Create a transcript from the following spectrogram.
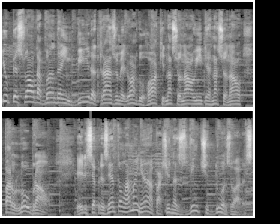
E o pessoal da banda Embira traz o melhor do rock nacional e internacional para o Low Brown. Eles se apresentam amanhã a partir das 22 horas.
